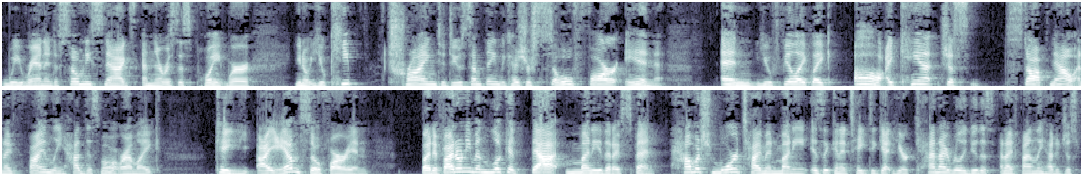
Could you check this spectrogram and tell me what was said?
we ran into so many snags and there was this point where, you know, you keep trying to do something because you're so far in and you feel like like, oh, I can't just stop now. And I finally had this moment where I'm like, okay, I am so far in. But if I don't even look at that money that I've spent, how much more time and money is it going to take to get here? Can I really do this? And I finally had to just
